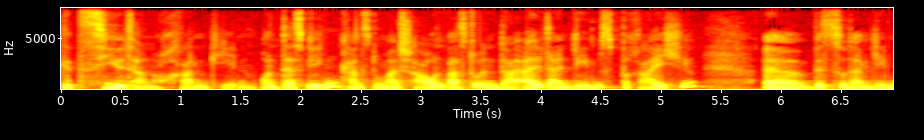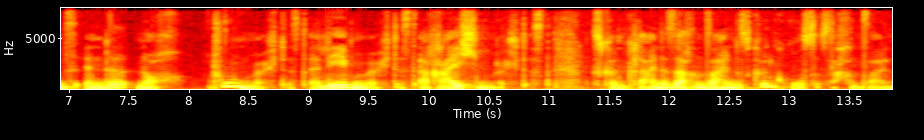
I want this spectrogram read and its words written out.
gezielter noch rangehen. Und deswegen kannst du mal schauen, was du in all deinen Lebensbereichen äh, bis zu deinem Lebensende noch tun möchtest, erleben möchtest, erreichen möchtest. Das können kleine Sachen sein, das können große Sachen sein.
